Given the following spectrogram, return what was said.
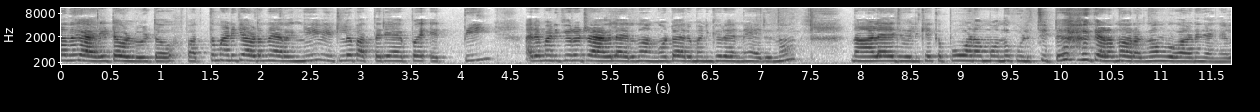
വന്ന് കയറിയിട്ടേ ഉള്ളൂ കേട്ടോ പത്ത് മണിക്ക് അവിടെ നിന്ന് ഇറങ്ങി വീട്ടിൽ പത്തര ആയപ്പോൾ എത്തി. അരമണിക്കൂർ ട്രാവലായിരുന്നു അങ്ങോട്ടും അരമണിക്കൂർ തന്നെയായിരുന്നു. നാളെ ജോലിക്കൊക്കെ പോകണം ഒന്ന് കുളിച്ചിട്ട് കിടന്നുറങ്ങാൻ പോവാണ് ഞങ്ങൾ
